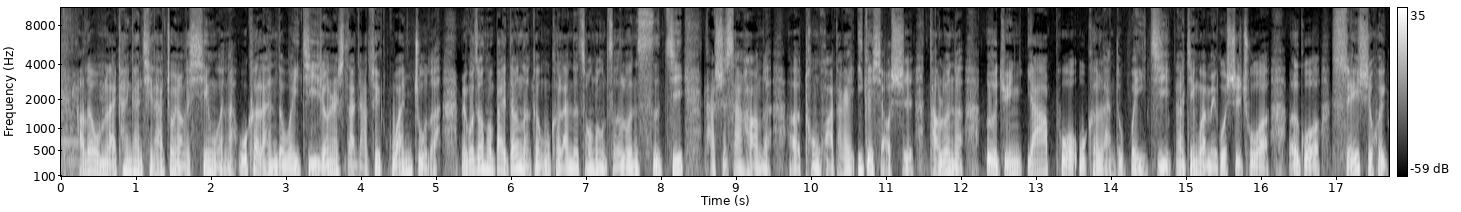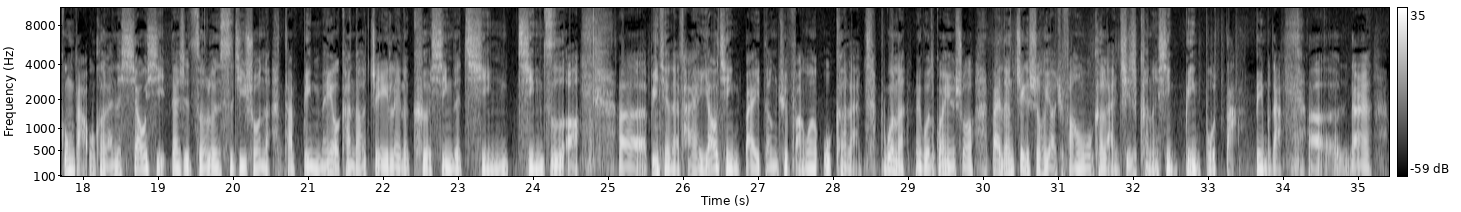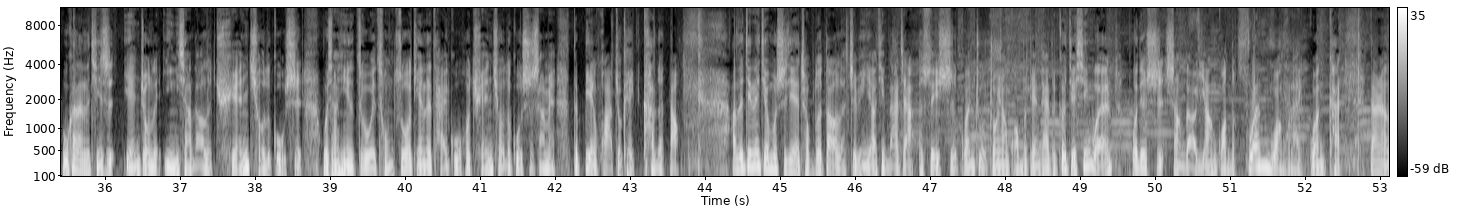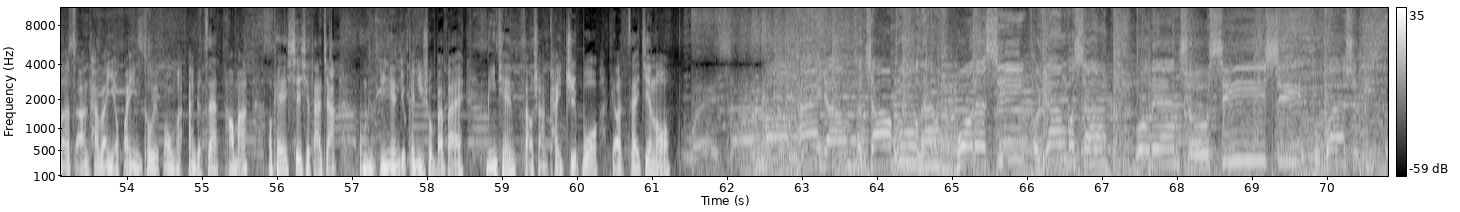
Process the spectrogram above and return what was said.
好的，我们来看一看其他重要的新闻了。乌克兰的危机仍然是大家最关注的。美国总统拜登呢，跟乌克兰的总统泽伦斯基，他十三号呢，呃，通话大概一个小时，讨论了俄军压迫乌克兰的危机。那尽管美国释出啊，俄国随时会攻打乌克兰的消息，但是泽伦斯基说呢，他并没有看到这一类的可信的情情资啊，呃，并且呢，他还邀请拜登去访问乌克兰。不过呢，美国的官员说。拜登这个时候要去访问乌克兰，其实可能性并不大。并不大。呃，当然，乌克兰的情势严重的影响到了全球的股市。我相信这位从昨天的台股或全球的股市上面的变化就可以看得到。好的，今天节目时间也差不多到了，志平邀请大家随时关注中央广播电台的各节新闻，或者是上到央广的官网来观看。当然了，早安台湾也欢迎各位帮我们按个赞，好吗？OK，谢谢大家，我们今天就跟您说拜拜，明天早上开直播要再见喽。为什么照不亮我的心？哦，阳光下，我脸抽稀稀，不管是一。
